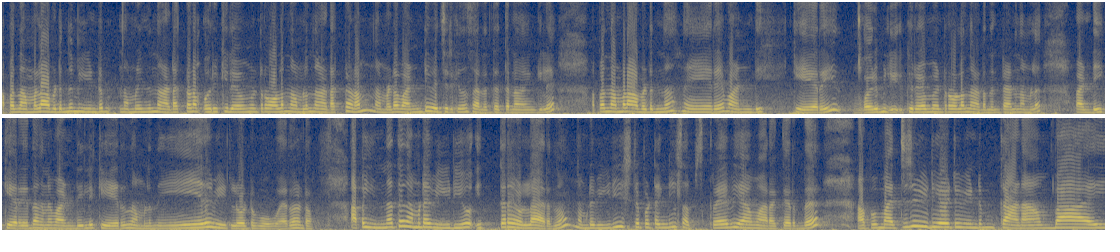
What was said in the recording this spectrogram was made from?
അപ്പം നമ്മൾ അവിടുന്ന് വീണ്ടും നമ്മൾ ഇന്ന് നടക്കണം. ഒരു കിലോമീറ്ററോളം നമ്മൾ നടക്കണം. നമ്മുടെ വണ്ടി വെച്ചിരിക്കുന്ന സ്ഥലത്ത് എത്തണമെങ്കിൽ. അപ്പം നമ്മൾ അവിടുന്ന് നേരെ വണ്ടി കയറി ഒരു കിലോമീറ്ററോളം നടന്നിട്ടാണ് നമ്മൾ വണ്ടി കയറിയത്. അങ്ങനെ വണ്ടിയിൽ കയറി നമ്മൾ നേരെ വീട്ടിലോട്ട് പോകുമായിരുന്നു കേട്ടോ. അപ്പോൾ ഇന്നത്തെ നമ്മുടെ വീഡിയോ ഇത്രയുള്ളായിരുന്നു നമ്മുടെ വീഡിയോ ഇഷ്ടപ്പെട്ടെങ്കിൽ സബ്സ്ക്രൈബ് ചെയ്യാൻ മറക്കരുത്. അപ്പോൾ മറ്റൊരു വീഡിയോ ആയിട്ട് വീണ്ടും കാണാം. ബൈ.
